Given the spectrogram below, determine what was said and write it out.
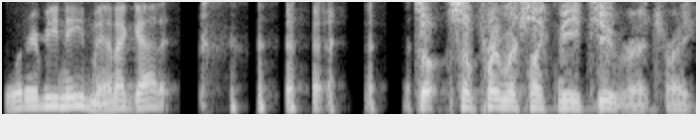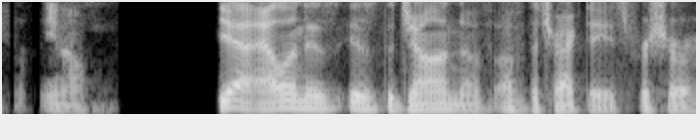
Whatever you need, man, I got it. So so pretty much like me too, Rich. Right? You know. Yeah, Alan is is the John of of the track days for sure.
